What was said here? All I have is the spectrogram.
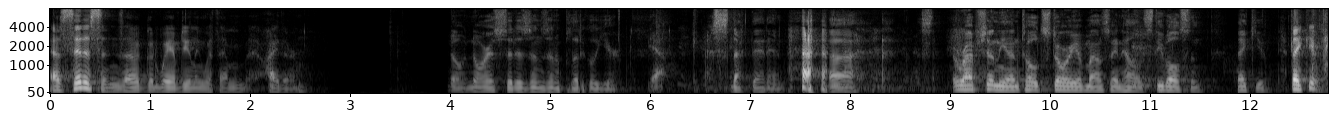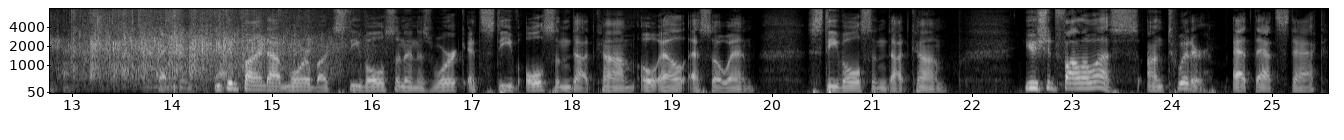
as citizens, a good way of dealing with them either. No, nor as citizens in a political year. Yeah. I snuck that in. uh, eruption, the untold story of Mount St. Helens. Steve Olson, thank you. Thank you. You can find out more about Steve Olson and his work at steveolson.com, O L S O N, steveolson.com. You should follow us on Twitter at That Stack,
